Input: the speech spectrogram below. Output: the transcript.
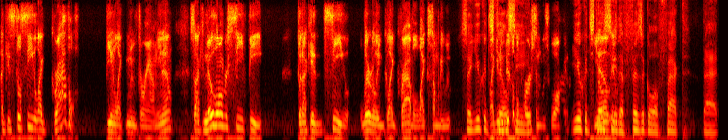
I could still see like gravel being like moved around, you know? So I can no longer see feet, but I could see literally like gravel, like somebody. So you could like an invisible see, person was walking. You could still you know, see it, the physical effect that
